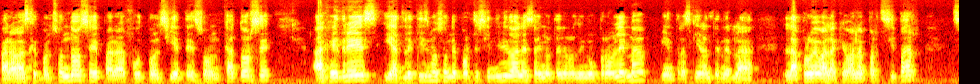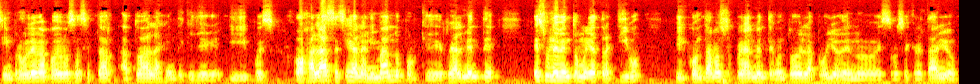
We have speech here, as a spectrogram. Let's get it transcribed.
para básquetbol son 12, para fútbol 7 son 14 Ajedrez y atletismo son deportes individuales, ahí no tenemos ningún problema. Mientras quieran tener la, la prueba a la que van a participar, sin problema podemos aceptar a toda la gente que llegue. Y pues ojalá se sigan animando porque realmente es un evento muy atractivo y contamos realmente con todo el apoyo de nuestro secretario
